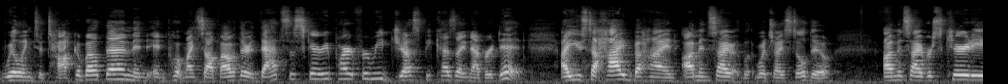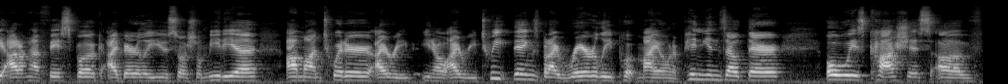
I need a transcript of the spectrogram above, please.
willing to talk about them and, and put myself out there that's the scary part for me just because I never did I used to hide behind I'm inside which I still do I'm in cybersecurity I don't have Facebook I barely use social media I'm on Twitter I re you know I retweet things but I rarely put my own opinions out there always cautious of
